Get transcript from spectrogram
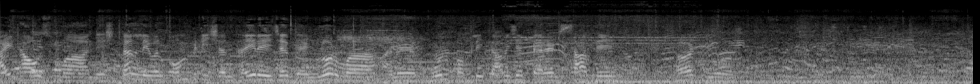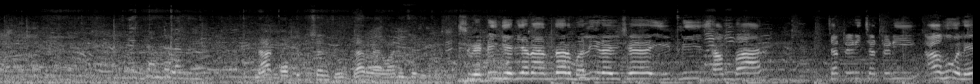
white હાઉસમાં નેશનલ લેવલ કોમ્પિટિશન થઈ રહી છે બેંગ્લોરમાં અને ફૂલ પબ્લિક આવી છે પેરેન્ટ્સ સાથે. થર્ડ દિવસ ના કોમ્પિટિશન જોરદાર રહેવાની છે સ્વેટિંગ એરિયાના અંદર મળી રહ્યું છે ઇડલી સાંભાર, ચટણી ચટણી આ શું લે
